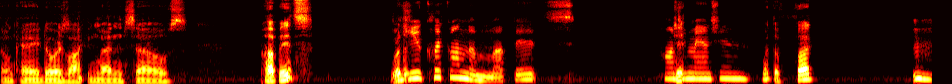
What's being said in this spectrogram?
Okay, doors locking by themselves. Puppets. Did the, you click on the Muppets Haunted Did- Mansion? what the fuck? you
